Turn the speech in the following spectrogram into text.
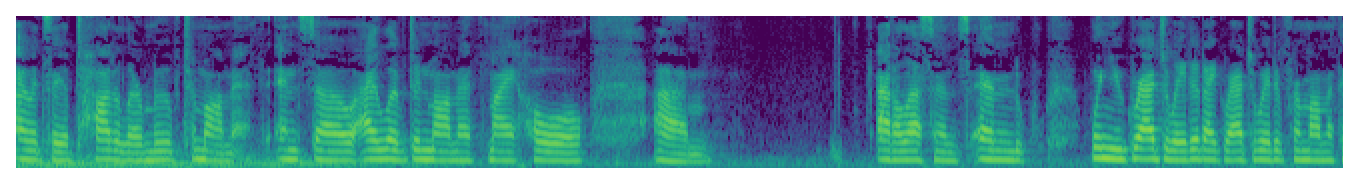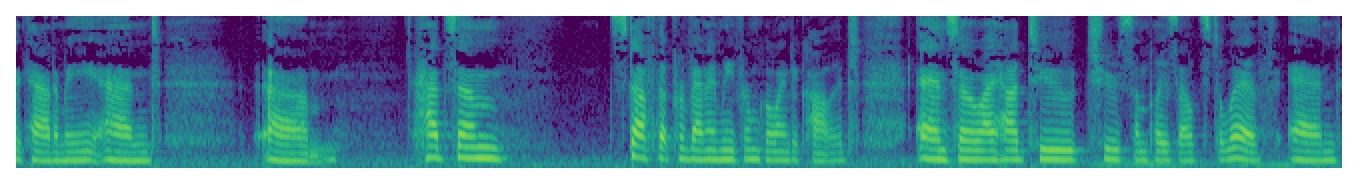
I would say a toddler, moved to Monmouth. And so I lived in Monmouth my whole um, adolescence. And when you graduated, I graduated from Monmouth Academy and um, had some stuff that prevented me from going to college. And so I had to choose someplace else to live. And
